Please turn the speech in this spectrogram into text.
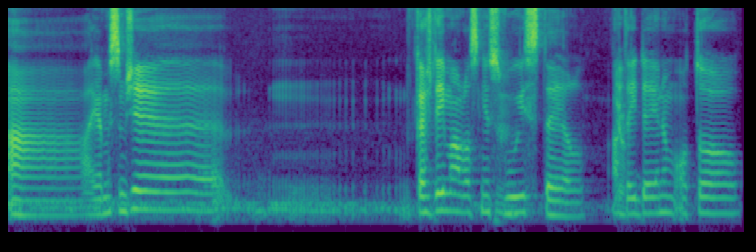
A já myslím, že každý má vlastně svůj styl. A teď jde jenom o to,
